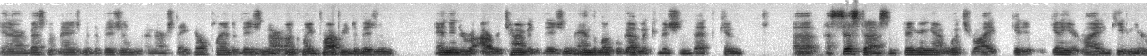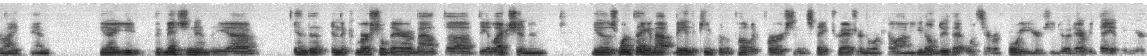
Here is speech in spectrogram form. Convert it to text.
in our investment management division, in our state health plan division, our unclaimed property division, and in our retirement division and the local government commission that can uh, assist us in figuring out what's right, get it, getting it right, and keeping it right. And you know, you mentioned in the uh, in the in the commercial there about uh, the election and you know, there's one thing about being the keeper of the public purse and the state treasurer in North Carolina. You don't do that once every four years. You do it every day of the year.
